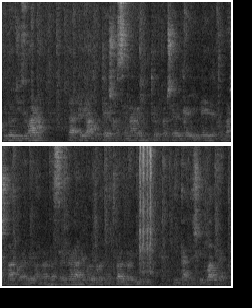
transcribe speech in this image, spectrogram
koji dođu izvana jako teško se nametnuti od početka i ne ide to baš tako, jer onda da se iznenade koliko je to tvrdo i, i taktički kvalitetno.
